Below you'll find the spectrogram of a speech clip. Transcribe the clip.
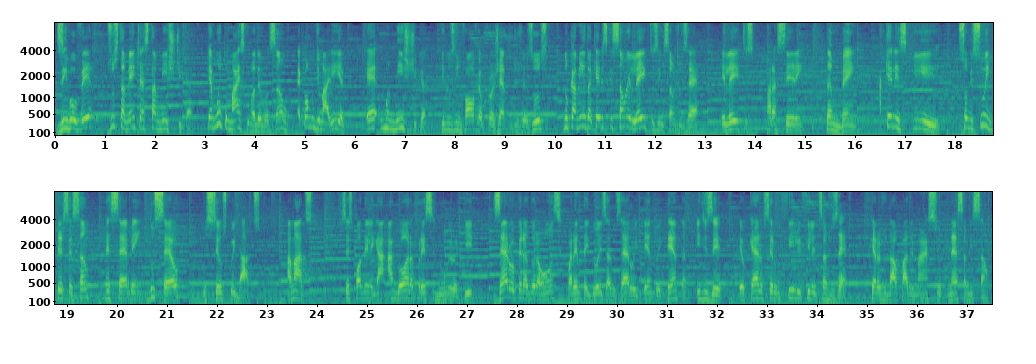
Desenvolver justamente esta mística, que é muito mais que uma devoção, é como de Maria, é uma mística que nos envolve ao projeto de Jesus no caminho daqueles que são eleitos em São José, eleitos para serem também aqueles que, sob sua intercessão, recebem do céu os seus cuidados. Amados, vocês podem ligar agora para esse número aqui, 0 Operadora 11 4200 8080 e dizer: Eu quero ser um filho e filha de São José. Quero ajudar o Padre Márcio nessa missão.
